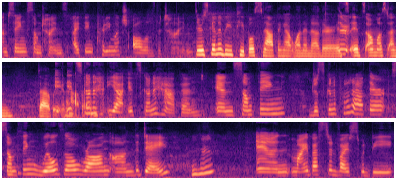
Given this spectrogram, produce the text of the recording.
am saying sometimes. I think pretty much all of the time. There's going to be people snapping at one another. It's there, it's almost undoubtedly going to happen. Gonna, yeah, it's going to happen, and something I'm just going to put it out there. Something will go wrong on the day. Mm-hmm. And my best advice would be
